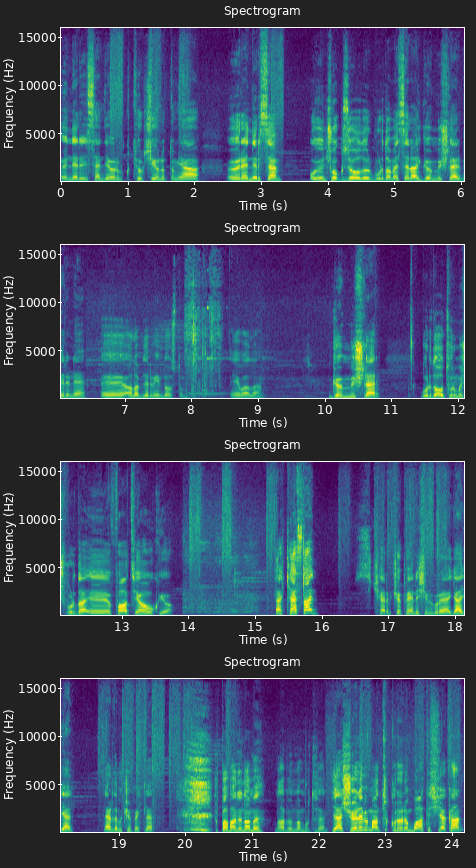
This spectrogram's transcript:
önerirsen diyorum. Türkçeyi unuttum ya. Öğrenirsem oyun çok güzel olur. Burada mesela gömmüşler birini. Ee, alabilir miyim dostum? Eyvallah. Gömmüşler. Burada oturmuş burada ee, Fatiha okuyor. Ya kes lan! Sikerim köpeğini şimdi buraya. Gel gel. Nerede bu köpekler? Babanın amı. Ne yapıyorsun lan burada sen? Ya şöyle bir mantık kuruyorum. Bu ateşi yakan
